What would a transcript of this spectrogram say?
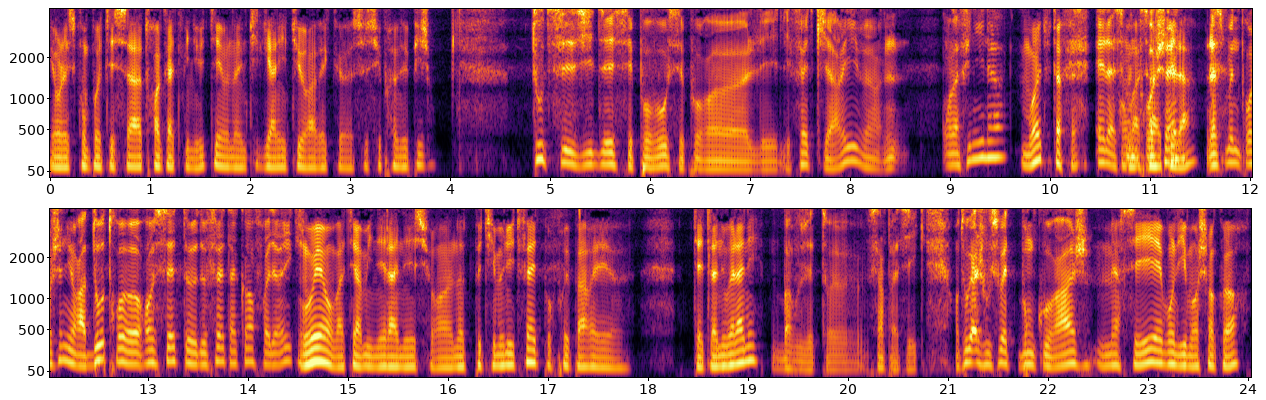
Et on laisse compoter ça 3-4 minutes et on a une petite garniture avec euh, ce suprême de pigeon. Toutes ces idées, c'est pour vous, c'est pour euh, les, les fêtes qui arrivent. On a fini là? Ouais, tout à fait. Et la semaine prochaine. La semaine prochaine, il y aura d'autres recettes de fêtes, d'accord, Frédéric? Oui, on va terminer l'année sur un autre petit menu de fête pour préparer euh, peut-être la nouvelle année. Bah, vous êtes euh, sympathique. En tout cas, je vous souhaite bon courage. Merci et bon dimanche encore.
